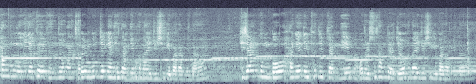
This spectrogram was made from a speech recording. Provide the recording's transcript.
한국문인협회 변종환 저별 문정현 회장님 헌화해 주시기 바랍니다. 기장군보 항현일 편집장님 오늘 수상자죠 헌화해 주시기 바랍니다.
